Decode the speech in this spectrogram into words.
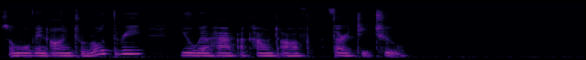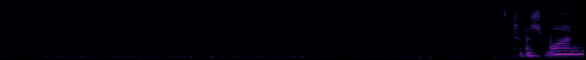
So moving on to row three, you will have a count of 32. So that's one,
